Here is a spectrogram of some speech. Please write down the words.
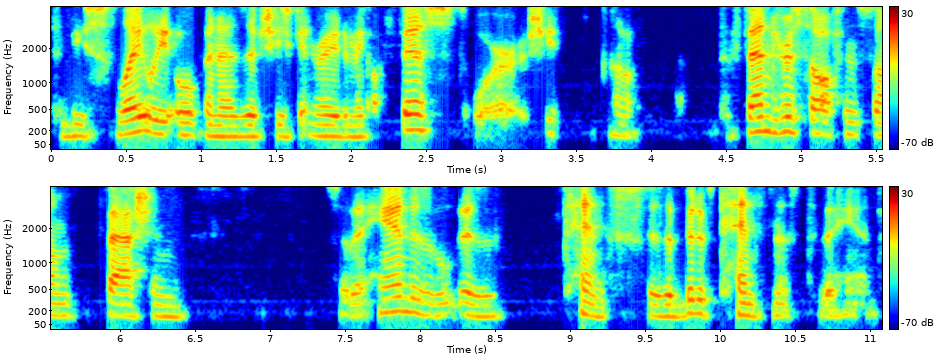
to be slightly open as if she's getting ready to make a fist or she's going to defend herself in some fashion. So the hand is, is tense. There's a bit of tenseness to the hand.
